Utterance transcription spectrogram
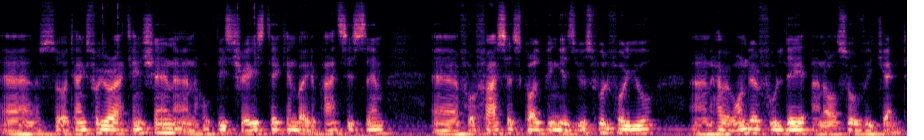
Uh, so thanks for your attention and hope this trades taken by the PAT system uh, for fast scalping is useful for you and have a wonderful day and also weekend.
